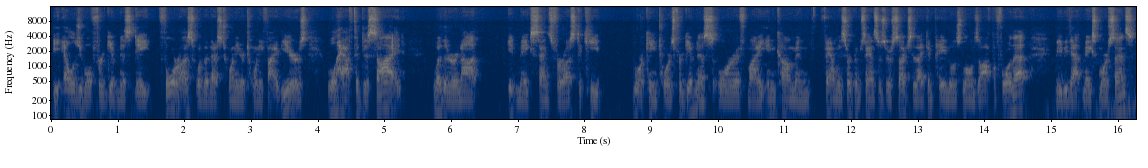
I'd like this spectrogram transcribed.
the eligible forgiveness date for us, whether that's 20 or 25 years, we'll have to decide whether or not it makes sense for us to keep working towards forgiveness or if my income and family circumstances are such that I can pay those loans off before that, maybe that makes more sense.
